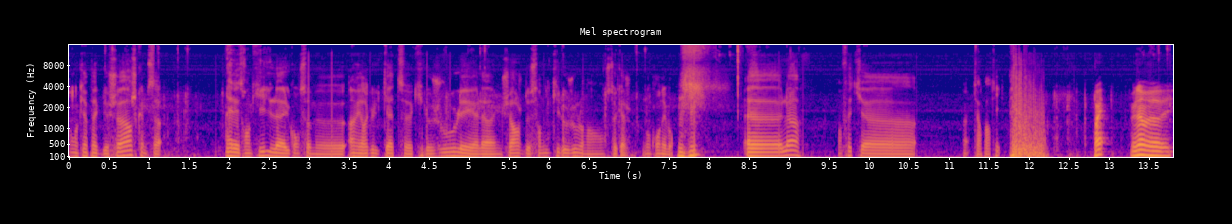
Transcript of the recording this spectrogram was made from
Donc un pack de charge comme ça. Elle est tranquille, là elle consomme euh, 1,4 kJ et elle a une charge de 110 kJ en stockage. Donc on est bon. Mhm. Euh, là, en fait, il y a. Ah, t'es reparti. Mais non, mais,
